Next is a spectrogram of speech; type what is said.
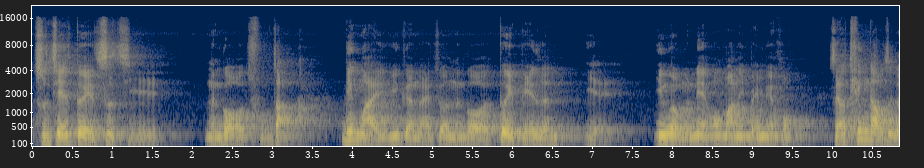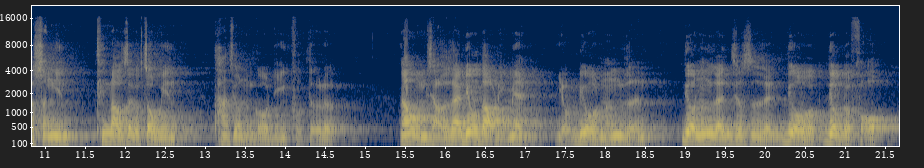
直接对自己能够除障，另外一个呢就能够对别人也，因为我们念 Om Mani Padme Hum，只要听到这个声音，听到这个咒音，他就能够离苦得乐。然后我们晓得在六道里面有六能人，六能人就是六六个佛，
